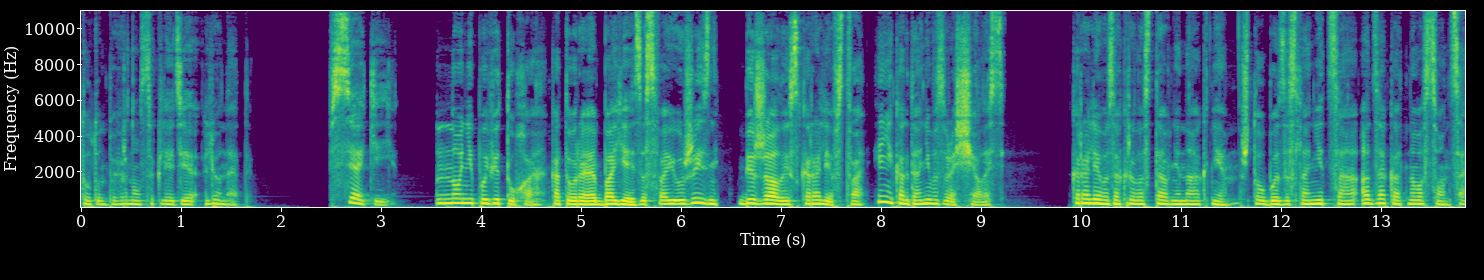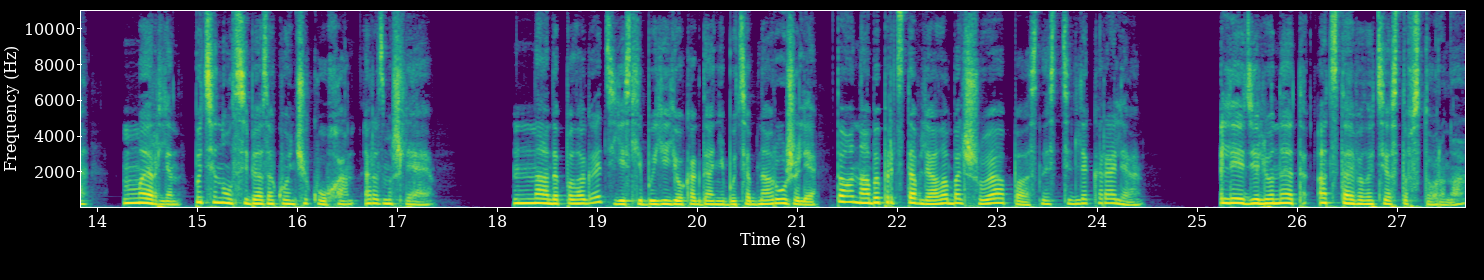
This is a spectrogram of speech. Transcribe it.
Тут он повернулся к леди Люнет. Всякий, но не повитуха, которая, боясь за свою жизнь, бежала из королевства и никогда не возвращалась. Королева закрыла ставни на окне, чтобы заслониться от закатного солнца. Мерлин потянул себя за кончик уха, размышляя. Надо полагать, если бы ее когда-нибудь обнаружили, то она бы представляла большую опасность для короля. Леди Люнет отставила тесто в сторону.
